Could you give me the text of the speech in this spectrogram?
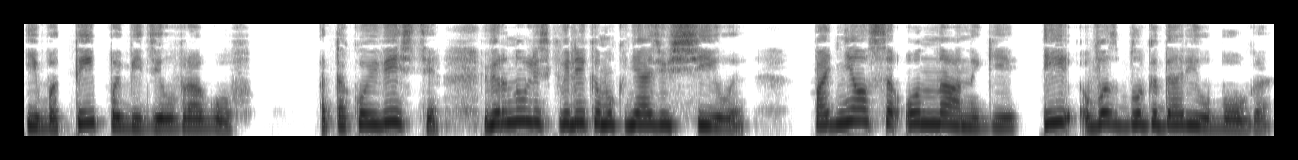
ибо ты победил врагов». От такой вести вернулись к великому князю силы. Поднялся он на ноги и возблагодарил Бога.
